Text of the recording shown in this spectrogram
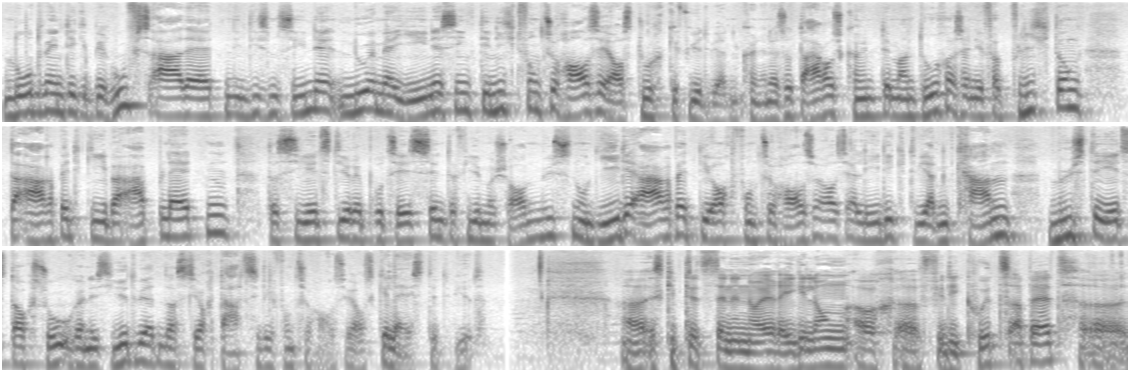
notwendige Berufsarbeiten in diesem Sinne nur mehr jene sind, die nicht von zu Hause aus durchgeführt werden können. Also daraus könnte man durchaus eine Verpflichtung der Arbeitgeber ableiten, dass sie jetzt ihre Prozesse in der Firma schauen müssen. Und jede Arbeit, die auch von zu Hause aus erledigt werden kann, müsste jetzt auch so organisiert werden, dass sie auch tatsächlich von zu Hause aus geleistet wird. Äh, es gibt jetzt eine neue Regelung auch äh, für die Kurzarbeit, äh,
